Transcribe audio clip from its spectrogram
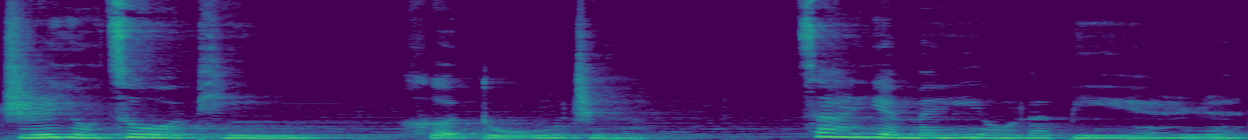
只有作品和读者，再也没有了别人。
